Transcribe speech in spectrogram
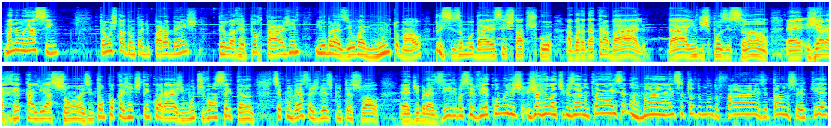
Mas não é assim. Então o Estadão está de parabéns pela reportagem e o Brasil vai muito mal, precisa mudar esse status quo. Agora dá trabalho, dá indisposição, é, gera retaliações. Então pouca gente tem coragem, muitos vão aceitando. Você conversa às vezes com o pessoal é, de Brasília e você vê como eles já relativizaram, tá, isso é normal, isso todo mundo faz e tal, não sei o quê.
